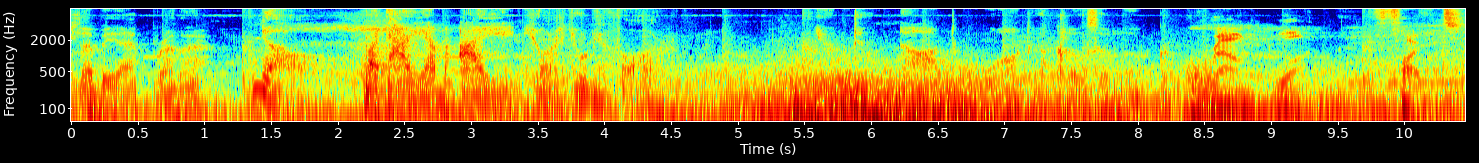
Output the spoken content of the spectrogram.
Flebiac, brother? No, but I am eyeing your uniform. You do not want a closer look. Round one, fight.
